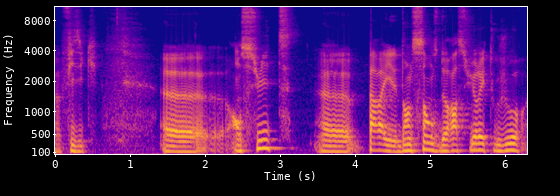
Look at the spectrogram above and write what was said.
euh, physique. ensuite, pareil, dans le sens de rassurer toujours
